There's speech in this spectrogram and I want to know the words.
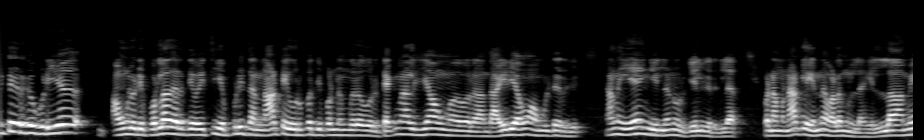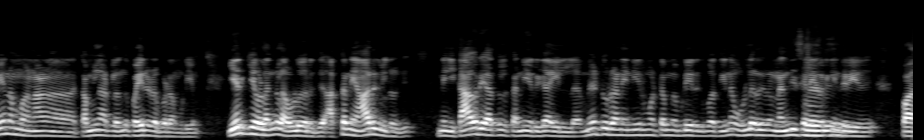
கிட்ட இருக்கக்கூடிய அவங்களுடைய பொருளாதாரத்தை வைத்து எப்படி தன் நாட்டை உற்பத்தி பண்ணுங்கிற ஒரு டெக்னாலஜியும் அவங்க ஒரு அந்த ஐடியாவும் அவங்கள்ட்ட இருக்குது ஆனால் ஏன் இங்கே இல்லைன்னு ஒரு கேள்வி இருக்குல்ல? இப்போ நம்ம நாட்டில் என்ன வளம் இல்லை? எல்லாமே நம்ம தமிழ்நாட்டில் வந்து பயிரிடப்பட முடியும். இயற்கை வளங்கள் அவ்வளோ இருக்குது அத்தனை ஆறுகள் இருக்குது இன்னைக்கு காவிரி ஆற்றுல தண்ணி இருக்கா? இல்லை. மேட்டூர் அணை நீர்மட்டம் எப்படி இருக்குது பார்த்தீங்கன்னா உள்ளே இருக்கிற நந்தி சிலை வரைக்கும் தெரியுது. ப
